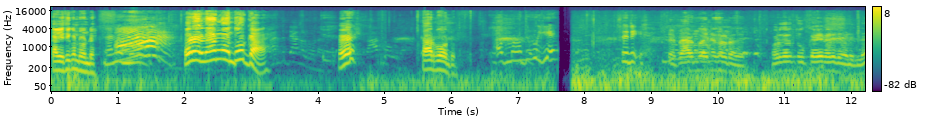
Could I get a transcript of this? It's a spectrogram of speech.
கையை கொண்டு உண்டு ஒரு ஆள் வாங்க தூக்கா ஏ கார் போகட்டும் சரி சரி பாருங்க என்ன சொல்றது ஒரு தடவை தூக்கவே வருது வழியில்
